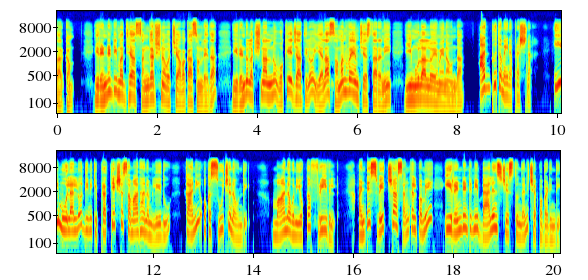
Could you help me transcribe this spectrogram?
తర్కం. ఈ రెండింటి మధ్య సంఘర్షణ వచ్చే అవకాశం లేదా? ఈ రెండు లక్షణాలను ఒకే జాతిలో ఎలా సమన్వయం చేస్తారని ఈ మూలాల్లో ఏమైనా ఉందా? అద్భుతమైన ప్రశ్న. ఈ మూలాల్లో దీనికి ప్రత్యక్ష సమాధానం లేదు కాని ఒక సూచన ఉంది. మానవుని యొక్క ఫ్రీవిల్ అంటే స్వేచ్ఛా సంకల్పమే ఈ రెండింటినీ బ్యాలెన్స్ చేస్తుందని చెప్పబడింది.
